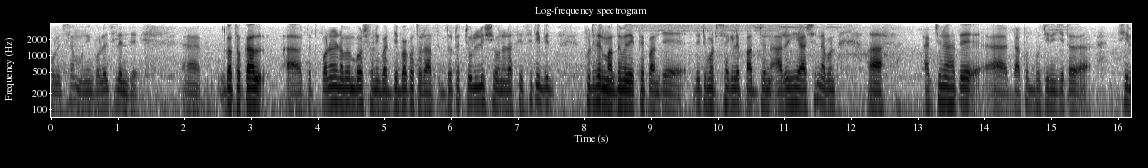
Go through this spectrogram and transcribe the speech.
বলেছিলাম। উনি বলেছিলেন যে গতকাল অর্থাৎ পনেরোই নভেম্বর শনিবার দিবাগত রাত দুটো চল্লিশে ওনারা সিসিটিভি ফুটেজের মাধ্যমে দেখতে পান যে দুইটি মোটরসাইকেলে পাঁচজন আরোহী আসেন এবং একজনের হাতে দাতব্য জিনিস যেটা ছিল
